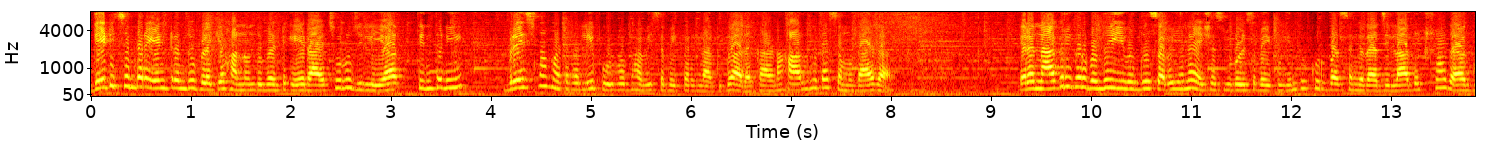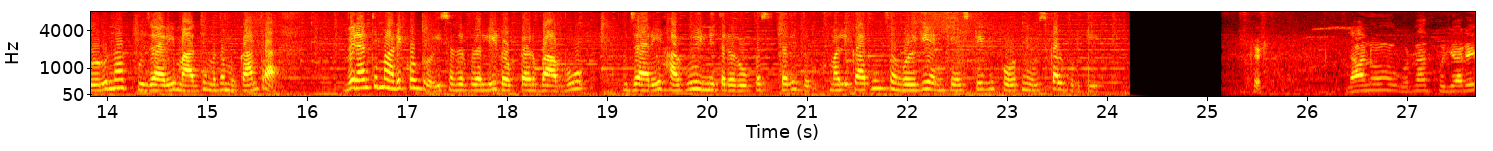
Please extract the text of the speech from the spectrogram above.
ಇದೇ ಡಿಸೆಂಬರ್ ಎಂಟರಂದು ಬೆಳಗ್ಗೆ ಹನ್ನೊಂದು ಗಂಟೆಗೆ ರಾಯಚೂರು ಜಿಲ್ಲೆಯ ತಿಂತಣಿ ಬ್ರೇಜ್ನ ಮಠದಲ್ಲಿ ಪೂರ್ವಭಾವಿ ಸಭೆ ಕರೆಯಲಾಗಿದ್ದು, ಆದ ಕಾರಣ ಹಾಲುಮತ ಸಮುದಾಯದ ಎಲ್ಲ ನಾಗರಿಕರು ಬಂದು ಈ ಒಂದು ಸಭೆಯನ್ನು ಯಶಸ್ವಿಗೊಳಿಸಬೇಕು ಎಂದು ಕುರುಬ ಸಂಘದ ಜಿಲ್ಲಾಧ್ಯಕ್ಷರಾದ ಗುರುನಾಥ್ ಪೂಜಾರಿ ಮಾಧ್ಯಮದ ಮುಖಾಂತರ ವಿನಂತಿ ಮಾಡಿಕೊಂಡರು ಈ ಸಂದರ್ಭದಲ್ಲಿ ಡಾಕ್ಟರ್ ಬಾಬು ಪೂಜಾರಿ ಹಾಗೂ ಇನ್ನಿತರರು ಉಪಸ್ಥಿತರಿದ್ದರು. Mallikarjun Sangolgi NKS TV four news Kalaburagi. ನಾನು ಗುರುನಾಥ್ ಪೂಜಾರಿ,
